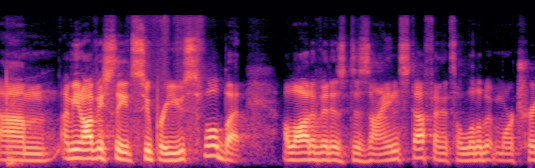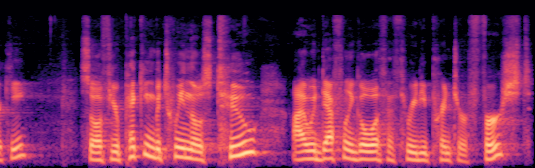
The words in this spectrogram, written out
Um, I mean, obviously it's super useful, but a lot of it is design stuff and it's a little bit more tricky. So if you're picking between those two, I would definitely go with a 3D printer first.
